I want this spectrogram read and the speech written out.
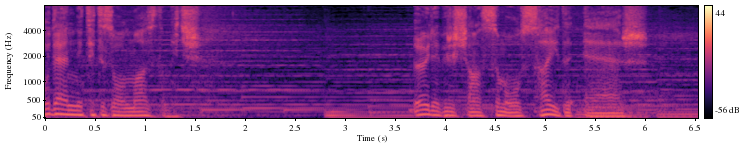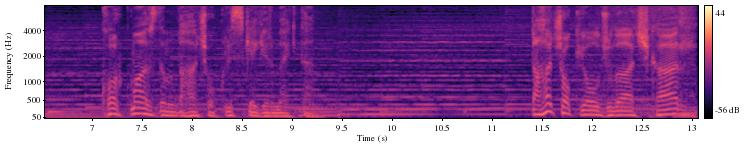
Bu denli titiz olmazdım hiç. Öyle bir şansım olsaydı eğer korkmazdım daha çok riske girmekten. Daha çok yolculuğa çıkar,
